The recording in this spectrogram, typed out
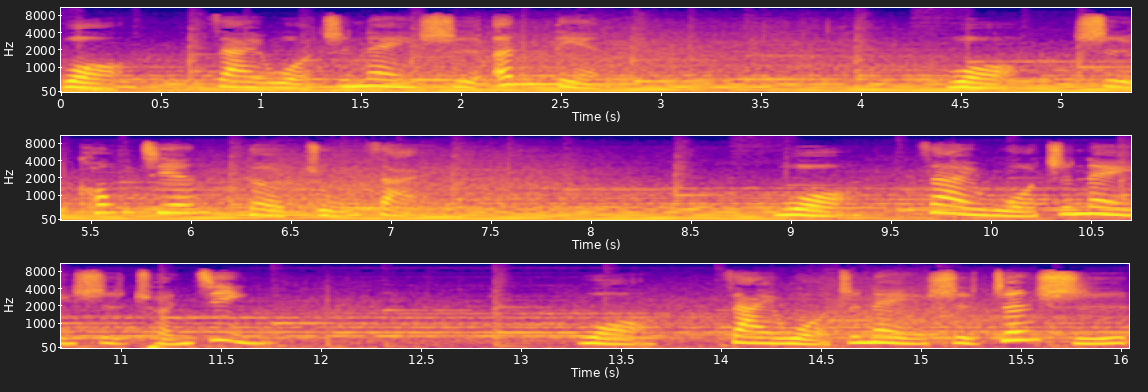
我在我之内是恩典，我是空间的主宰，我在我之内是纯净，我在我之内是真实。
